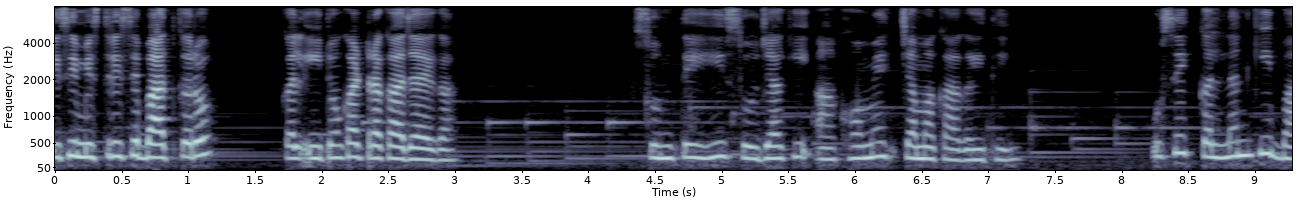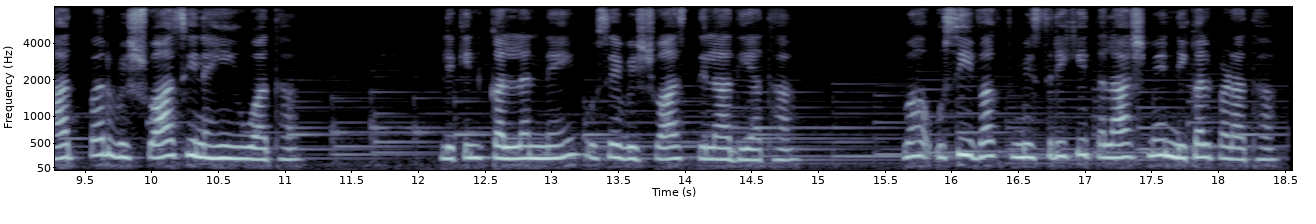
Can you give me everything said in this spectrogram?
किसी मिस्त्री से बात करो। कल ईंटों का ट्रक आ जाएगा। सुनते ही सुलजा की आँखों में चमक आ गई थी। उसे कल्लन की बात पर विश्वास ही नहीं हुआ था। लेकिन कल्लन ने उसे विश्वास दिला दिया था। वह उसी वक्त मिस्त्री की तलाश में निकल पड़ा था।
